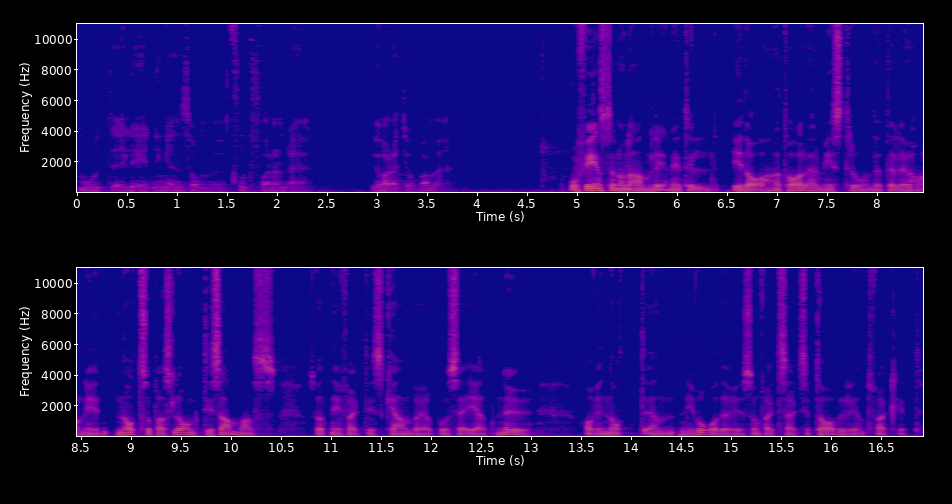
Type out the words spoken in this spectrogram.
mot ledningen som fortfarande vi har att jobba med. Och finns det någon anledning till idag att ha det här misstroendet eller har ni nått så pass långt tillsammans så att ni faktiskt kan börja på att säga att nu har vi nått en nivå där vi, som faktiskt är acceptabel rent fackligt?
